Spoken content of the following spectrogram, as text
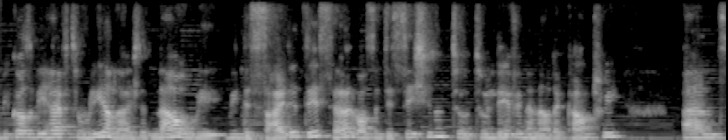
Because we have to realize that now we, we decided this, huh? it was a decision to, to live in another country. And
